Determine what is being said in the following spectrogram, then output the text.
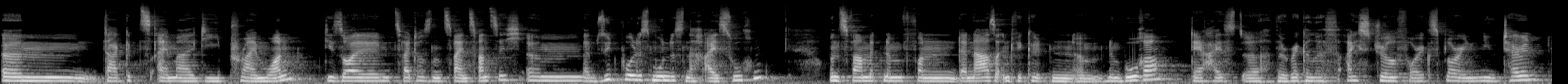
Ähm, da gibt es einmal die Prime One, die soll 2022 ähm, beim Südpol des Mondes nach Eis suchen. Und zwar mit einem von der NASA entwickelten ähm, einem Bohrer, der heißt äh, The Regolith Ice Drill for Exploring New Terrain.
